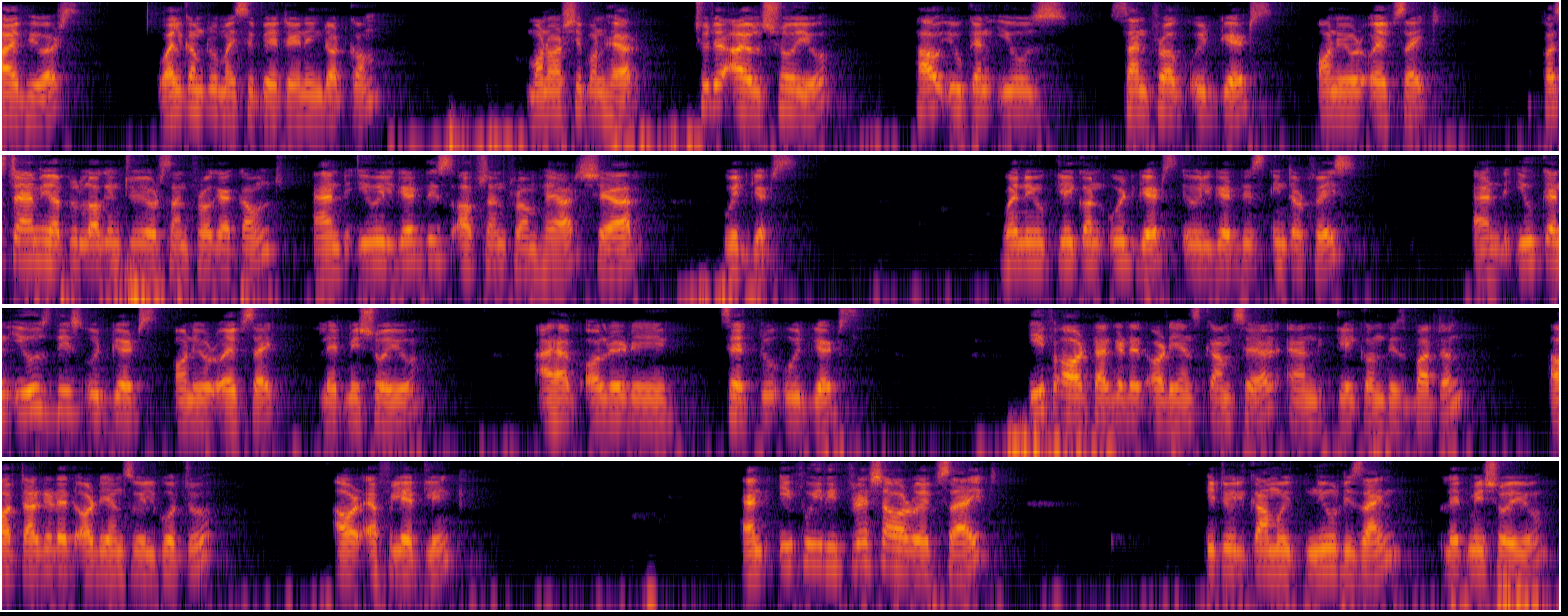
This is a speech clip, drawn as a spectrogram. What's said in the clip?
Hi viewers, welcome to mycpatraining.com. Monowar Shipon here. Today I will show you how you can use Sunfrog widgets on your website. First time you have to log into your Sunfrog account and you will get this option from here share widgets. When you click on widgets you will get this interface and you can use these widgets on your website. Let me show you. I have already set two widgets if our targeted audience comes here and click on this button our targeted audience will go to our affiliate link. And if we refresh our website it will come with new design. Let me show you.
